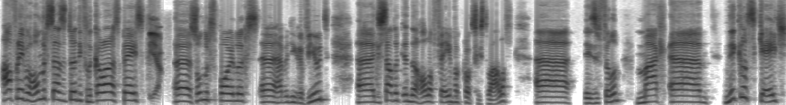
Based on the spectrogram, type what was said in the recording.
Aflevering 126 van de Color of Space. Ja. Eh, zonder spoilers eh, hebben die reviewed. Eh, die staat ook in de Hall of Fame van Klokslag 12. eh, deze film. Maar Nicolas Cage,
